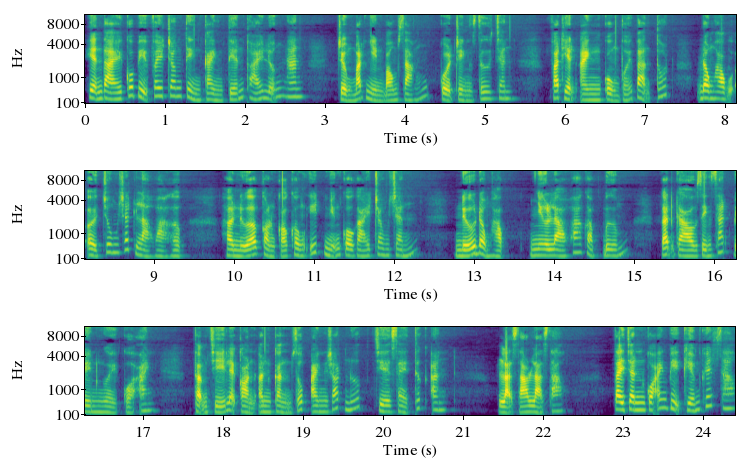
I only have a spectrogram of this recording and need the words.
Hiện tại cô bị vây trong tình cảnh tiến thoái lưỡng nan, Trường mắt nhìn bóng dáng của Trình Dư chân phát hiện anh cùng với bạn tốt, đồng học ở chung rất là hòa hợp. Hơn nữa còn có không ít những cô gái trong chấn. Nữ đồng học như là hoa gặp bướm, gắt gao dính sát bên người của anh. Thậm chí lại còn ân cần giúp anh rót nước, chia sẻ thức ăn. Là sao là sao? Tay chân của anh bị kiếm khuyết sao?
